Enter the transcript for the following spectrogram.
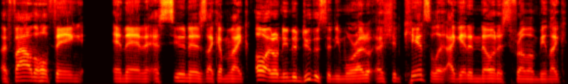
i filed the whole thing and then as soon as like i'm like oh i don't need to do this anymore i don't i should cancel it i get a notice from them being like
